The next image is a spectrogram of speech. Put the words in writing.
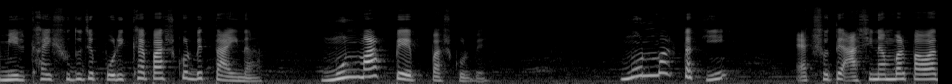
মিরখাই শুধু যে পরীক্ষায় পাশ করবে তাই না। মুন মার্ক পেয়ে পাশ করবে মুনমার্কটা কি? একশোতে আশি নাম্বার পাওয়া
